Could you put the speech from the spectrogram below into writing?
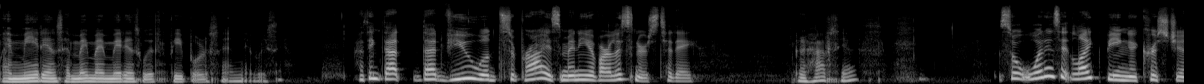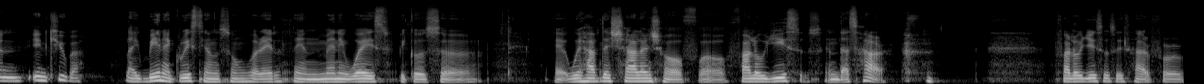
my meetings and make my meetings with people and everything. I think that that view would surprise many of our listeners today. Perhaps yes. So, what is it like being a Christian in Cuba? Like being a Christian somewhere else in many ways, because uh, uh we have the challenge of uh, follow Jesus, and that's hard. follow Jesus is hard for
